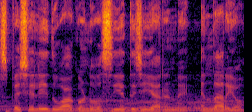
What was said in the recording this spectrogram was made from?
സ്പെഷ്യലി ദുവാ കൊണ്ട് വസീയത്ത് ചെയ്യാറുണ്ട്. എന്താ അറിയോ?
